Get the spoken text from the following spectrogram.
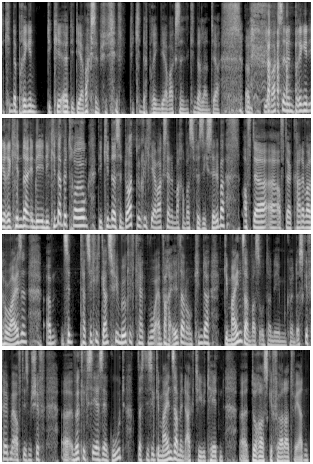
die Kinder bringen die, äh, die, die Erwachsenen, die Kinder bringen die Erwachsenen in Kinderland, ja. Ähm, die Erwachsenen bringen ihre Kinder in die, in die Kinderbetreuung. Die Kinder sind dort glücklich, die Erwachsenen machen was für sich selber. Auf der, äh, auf der Carnival Horizon ähm, sind tatsächlich ganz viele Möglichkeiten, wo einfach Eltern und Kinder gemeinsam was unternehmen können. Das gefällt mir auf diesem Schiff äh, wirklich sehr, sehr gut, dass diese gemeinsamen Aktivitäten äh, durchaus gefördert werden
